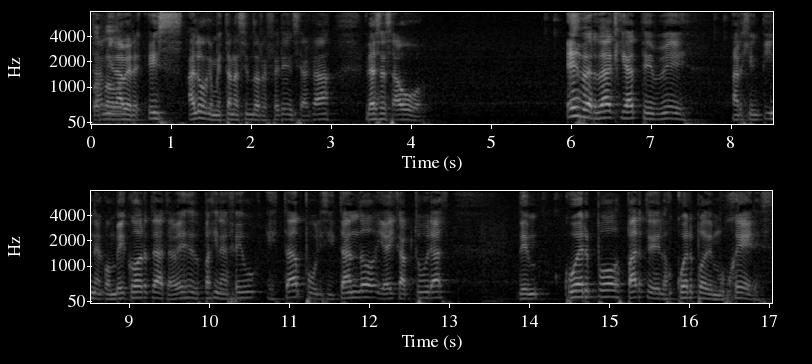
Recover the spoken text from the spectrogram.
Por también a ver, es algo que me están haciendo referencia acá, gracias a Hugo. Es verdad que ATV Argentina con B corta a través de su página de Facebook está publicitando y hay capturas de cuerpos, parte de los cuerpos de mujeres.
